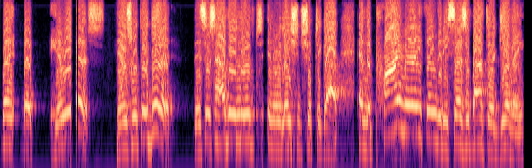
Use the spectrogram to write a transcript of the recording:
but, but here it is. Here's what they did. This is how they lived in relationship to God. And the primary thing that he says about their giving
